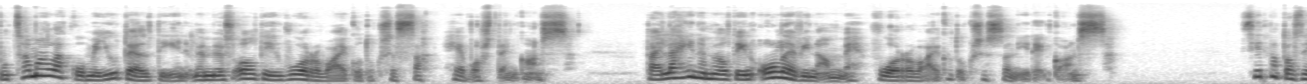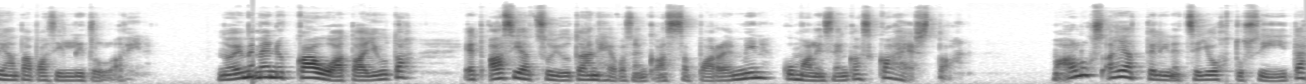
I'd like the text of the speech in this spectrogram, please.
Mutta samalla kun me juteltiin, me myös oltiin vuorovaikutuksessa hevosten kanssa. Tai lähinnä me oltiin olevinamme vuorovaikutuksessa niiden kanssa. Sitten mä tosiaan tapasin Litulavin. No ei me mennyt kauaa tajuta, että asiat sujuu tämän hevosen kanssa paremmin, kun mä olin sen kanssa kahdestaan. Mä aluksi ajattelin, että se johtui siitä,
